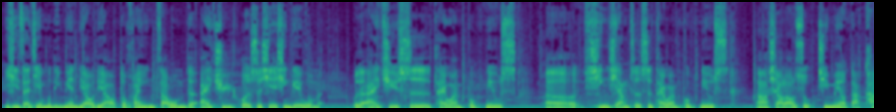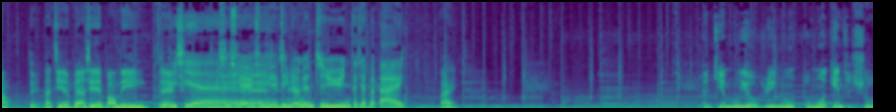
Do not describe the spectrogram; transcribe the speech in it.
一起在节目里面聊聊，都欢迎找我们的 IG，或者是写信给我们。我的 IG 是台湾 Book News，呃，信箱则是台湾 Book News 啊、呃，小老鼠 gmail.com。对，那今天非常谢谢宝宁，对，谢谢，谢谢，谢谢金刚跟知韵，大家拜拜，拜。本节目由瑞木读墨电子书。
